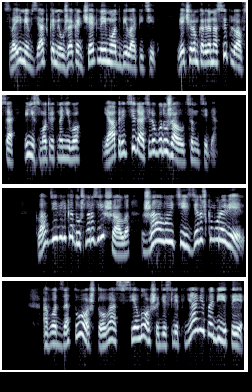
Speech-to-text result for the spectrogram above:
Своими взятками уже окончательно ему отбила аппетит. Вечером, когда насыплю овса, и не смотрит на него. Я председателю буду жаловаться на тебя. Клавдия великодушно разрешала. «Жалуйтесь, дедушка Муравель». А вот за то, что у вас все лошади слепнями побитые,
